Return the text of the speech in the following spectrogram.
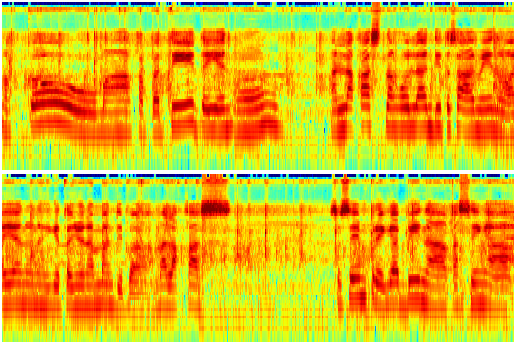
Ako, mga kapatid, ayan oh. Ang lakas ng ulan dito sa amin, oh. Ayan oh, nakikita nyo naman, 'di ba? Malakas. So, siyempre, gabi na kasi nga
